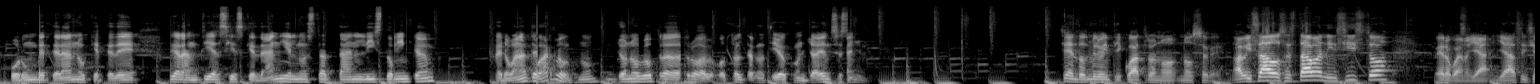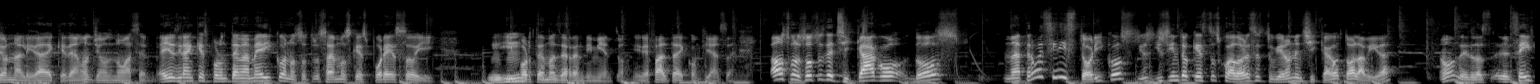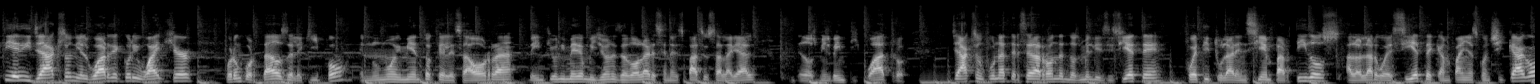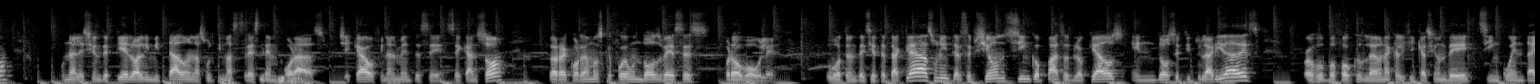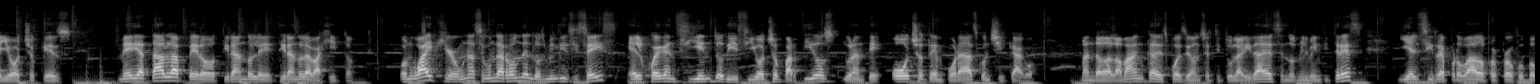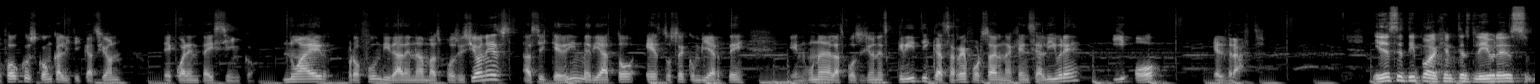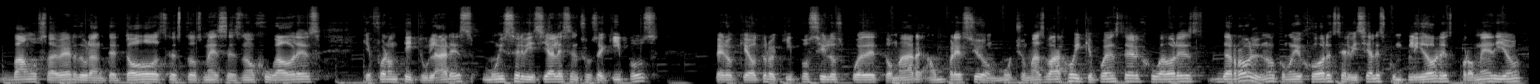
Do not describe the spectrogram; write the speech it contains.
por un veterano que te dé garantía si es que Daniel no está tan listo en camp, pero van a tenerlo, ¿no? Yo no veo otra, otra, otra alternativa con Giants este año. Sí, en 2024 no, no se ve. Avisados estaban, insisto, pero bueno, ya, ya se hicieron la idea de que Daniel Jones no va a ser. Ellos dirán que es por un tema médico, nosotros sabemos que es por eso y, por temas de rendimiento y de falta de confianza. Vamos con los otros de Chicago, dos, me atrevo a decir históricos. Yo, siento que estos jugadores estuvieron en Chicago toda la vida. ¿no? De los, el safety Eddie Jackson y el guardia Cody Whitehair fueron cortados del equipo en un movimiento que les ahorra 21,5 millones de dólares en el espacio salarial de 2024. Jackson fue una tercera ronda en 2017, fue titular en 100 partidos a lo largo de 7 campañas con Chicago. Una lesión de piel lo ha limitado en las últimas 3 temporadas. Chicago finalmente se, se cansó, pero recordemos que fue un dos veces Pro Bowler. Tuvo 37 tacleadas, una intercepción, 5 pases bloqueados en 12 titularidades. Pro Football Focus le da una calificación de 58, que es media tabla, pero tirándole, tirándole bajito. Con Whitehair, una segunda ronda del 2016, él juega en 118 partidos durante 8 temporadas con Chicago. Mandado a la banca después de 11 titularidades en 2023 y él sí reprobado por Pro Football Focus con calificación de 45. No hay profundidad en ambas posiciones, así que de inmediato esto se convierte en una de las posiciones críticas a reforzar en agencia libre y o el draft. Y de este tipo de agentes libres vamos a ver durante todos estos meses, ¿no? Jugadores que fueron titulares, muy serviciales en sus equipos, pero que otro equipo sí los puede tomar a un precio mucho más bajo y que pueden ser jugadores de rol, ¿no? Como digo, jugadores serviciales, cumplidores, promedio,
